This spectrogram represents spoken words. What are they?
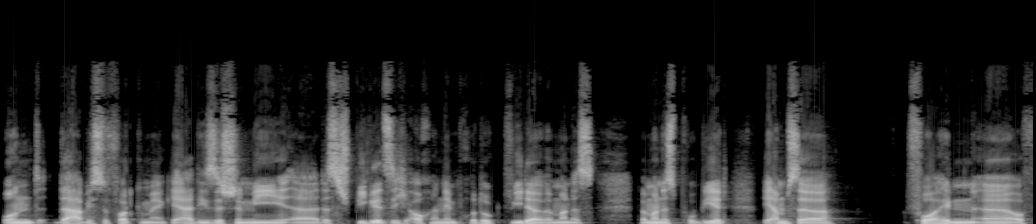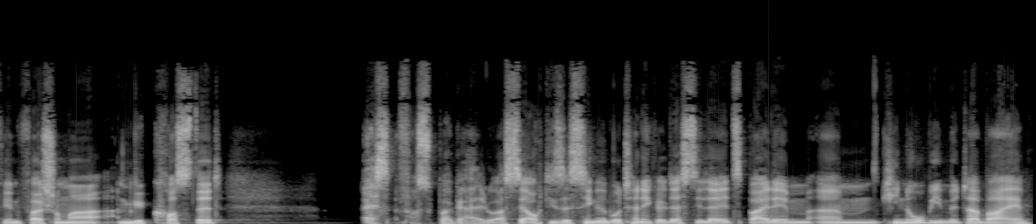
und da habe ich sofort gemerkt, ja, diese Chemie, äh, das spiegelt sich auch in dem Produkt wieder, wenn man es wenn man es probiert. Wir haben es ja vorhin äh, auf jeden Fall schon mal angekostet. Es ist einfach super geil. Du hast ja auch diese Single Botanical Distillates bei dem ähm, Kinobi mit dabei.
